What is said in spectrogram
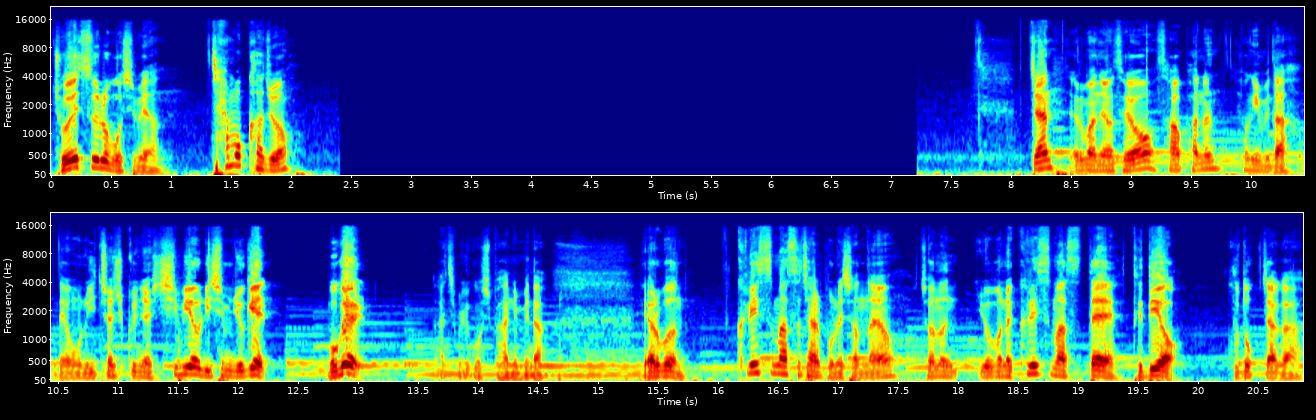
조회수를 보시면 참혹하죠? 짠! 여러분 안녕하세요. 사업하는 형입니다. 네, 오늘 2019년 12월 26일 목요일 아침 7시 반입니다. 여러분, 크리스마스 잘 보내셨나요? 저는 요번에 크리스마스 때 드디어 구독자가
